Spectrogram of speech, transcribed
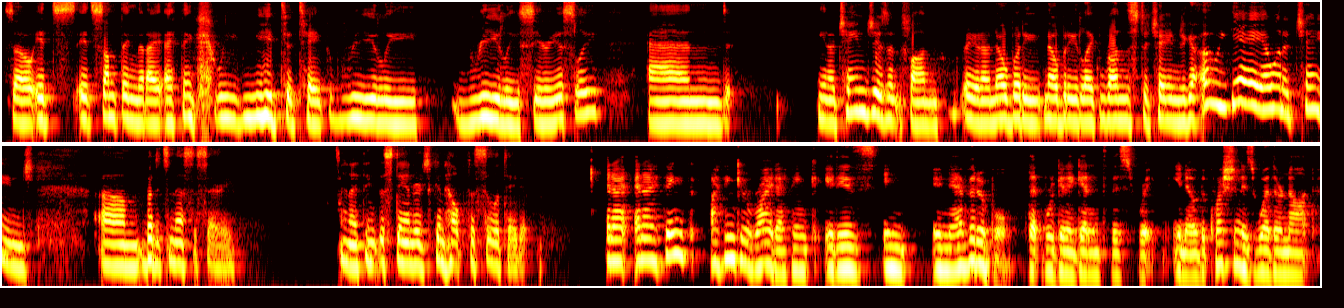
So it's it's something that I, I think we need to take really, really seriously. And you know, change isn't fun. You know, nobody nobody like runs to change and go, oh yay, I want to change. Um, but it's necessary, and I think the standards can help facilitate it. And I and I think I think you're right. I think it is in, inevitable that we're going to get into this. You know, the question is whether or not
